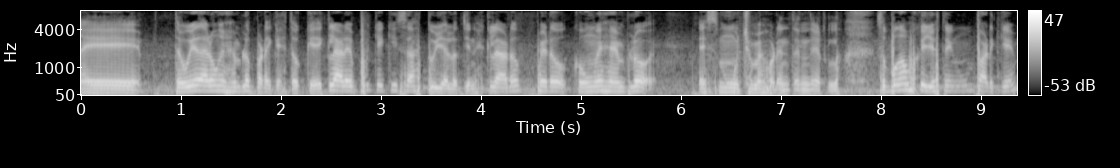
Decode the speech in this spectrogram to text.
eh, te voy a dar un ejemplo para que esto quede claro, porque quizás tú ya lo tienes claro, pero con un ejemplo es mucho mejor entenderlo. Supongamos que yo estoy en un parque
